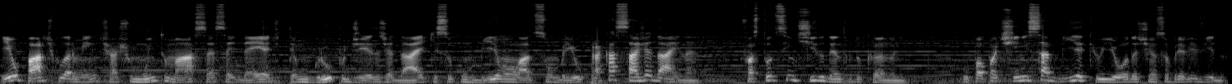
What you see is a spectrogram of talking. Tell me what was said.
Eu, particularmente, acho muito massa essa ideia de ter um grupo de ex-Jedi que sucumbiram ao lado sombrio para caçar Jedi, né? faz todo sentido dentro do cânone. O Palpatine sabia que o Yoda tinha sobrevivido,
